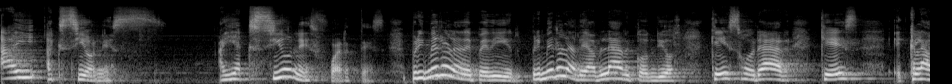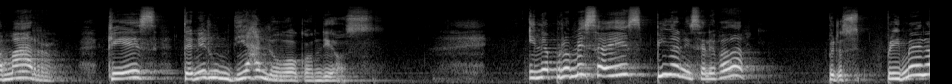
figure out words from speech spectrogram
hay acciones hay acciones fuertes. Primero la de pedir, primero la de hablar con Dios, que es orar, que es eh, clamar, que es tener un diálogo con Dios. Y la promesa es, pidan y se les va a dar. Pero primero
